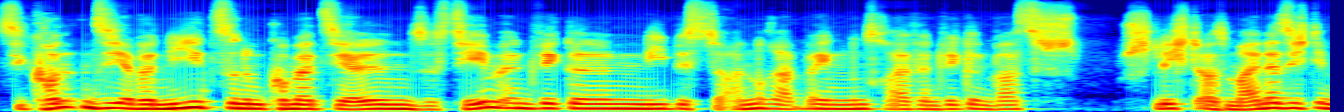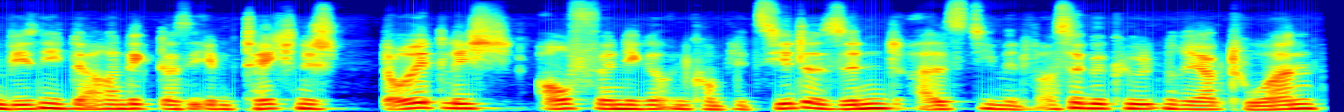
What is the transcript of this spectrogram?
Sie konnten sich aber nie zu einem kommerziellen System entwickeln, nie bis zur Anwendungsreife entwickeln, was schlicht aus meiner Sicht im Wesentlichen daran liegt, dass sie eben technisch deutlich aufwendiger und komplizierter sind als die mit wassergekühlten Reaktoren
